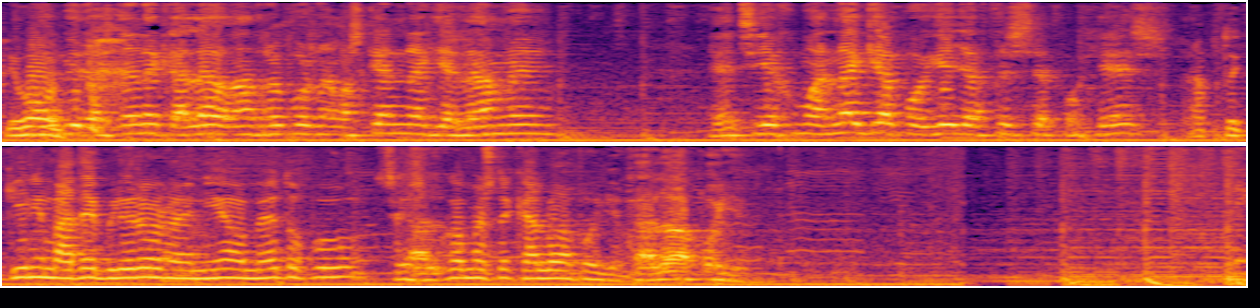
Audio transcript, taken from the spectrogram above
λοιπόν, πειράζει, να είναι καλά ο άνθρωπος να μας κάνει να γελάμε. Έτσι έχουμε ανάγκη από γέλια αυτές τις εποχές. από το κίνημα δεν πληρώνω ενιαίο μέτωπο. Σα Καλό. ευχόμαστε καλό απόγευμα. Καλό απόγευμα. Te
